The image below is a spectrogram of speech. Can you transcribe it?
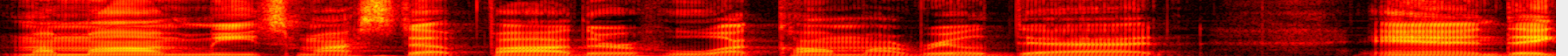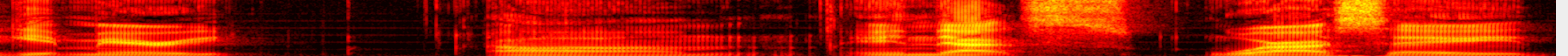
my mom meets my stepfather, who I call my real dad, and they get married. Um, and that's where I say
